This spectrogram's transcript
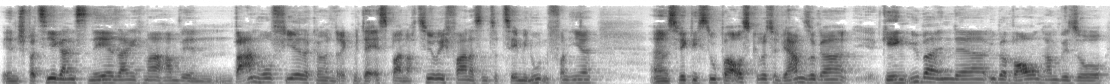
in Spaziergangsnähe, sage ich mal, haben wir einen Bahnhof hier, da können wir direkt mit der S-Bahn nach Zürich fahren, das sind so zehn Minuten von hier. Äh, ist wirklich super ausgerüstet. Wir haben sogar gegenüber in der Überbauung haben wir so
